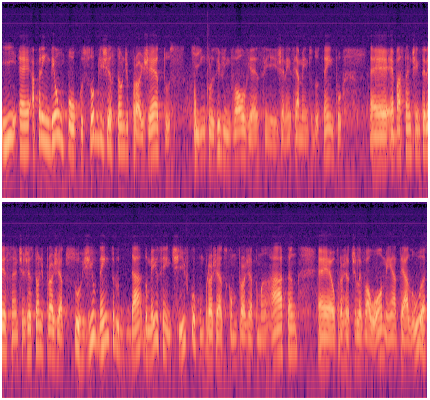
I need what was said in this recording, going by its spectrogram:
e é, aprender um pouco sobre gestão de projetos que inclusive envolve esse gerenciamento do tempo, é, é, bastante interessante. A gestão de projetos surgiu dentro da, do meio científico, com projetos como o Projeto Manhattan, é, o projeto de levar o homem até a Lua,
